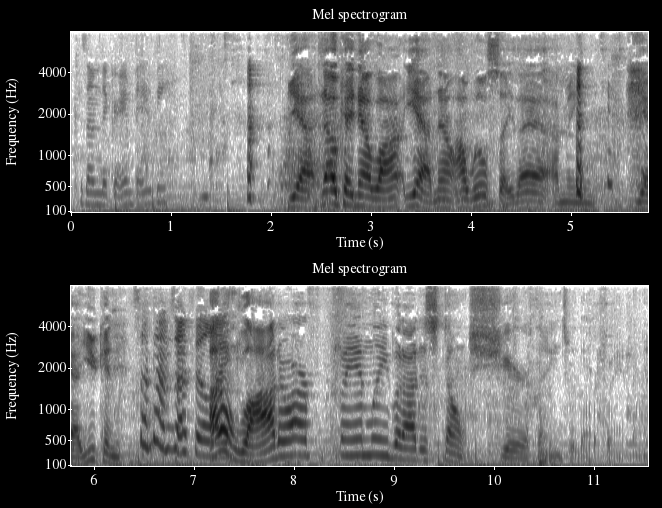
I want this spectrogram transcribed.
because I'm the grandbaby. Yeah. Okay. Now lie. Yeah. Now I will say that. I mean, yeah, you can. Sometimes I feel I like don't lie to our family, but I just don't share things with our family.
